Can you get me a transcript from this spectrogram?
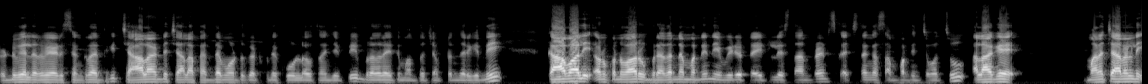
రెండు వేల ఇరవై ఏడు సంక్రాంతికి చాలా అంటే చాలా పెద్ద అమౌంట్ కట్టుకునే కూళ్ళు అవుతుందని చెప్పి బ్రదర్ అయితే మనతో చెప్పడం జరిగింది. కావాలి అనుకున్న వారు బ్రదర్ నెంబర్ని నేను వీడియో టైటిల్ ఇస్తాను ఫ్రెండ్స్ ఖచ్చితంగా సంప్రదించవచ్చు. అలాగే మన ఛానల్ని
